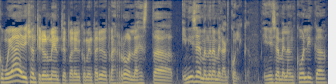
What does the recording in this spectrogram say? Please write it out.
Como ya he dicho anteriormente para el comentario de otras rolas, esta inicia de manera melancólica. Inicia melancólica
